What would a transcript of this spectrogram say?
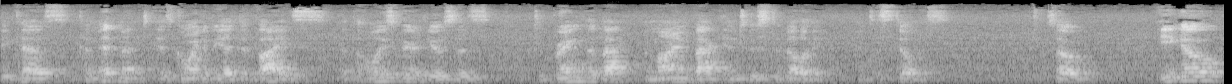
Because commitment is going to be a device that the Holy Spirit uses to bring the, back, the mind back into stability, into stillness. So, ego,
